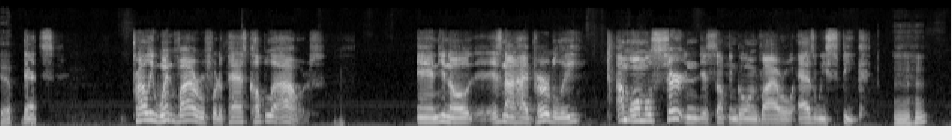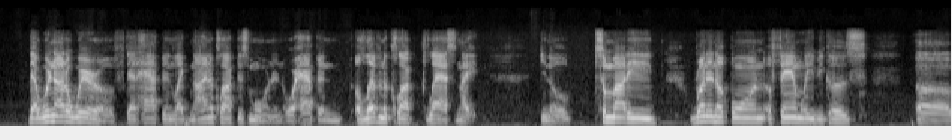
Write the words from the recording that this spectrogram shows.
Yep. That's probably went viral for the past couple of hours. And you know, it's not hyperbole. I'm almost certain there's something going viral as we speak. Mm-hmm. That we're not aware of that happened like nine o'clock this morning or happened eleven o'clock last night. You know, somebody running up on a family because uh,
